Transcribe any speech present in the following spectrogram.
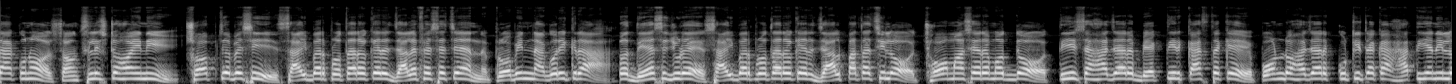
তা কোনো সংশ্লিষ্ট হয়নি। সবচেয়ে বেশি সাইবার প্রতারকের জালে ফেসেছেন প্রবীণ নাগরিকরা। তো দেশ জুড়ে সাইবার প্রতারকের জাল পাতা ছিল ছ মাসের মধ্যে তিরিশ হাজার ব্যক্তির কাছ থেকে পনেরো হাজার কোটি টাকা হাতিয়ে নিল।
